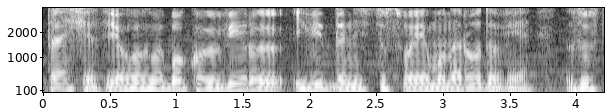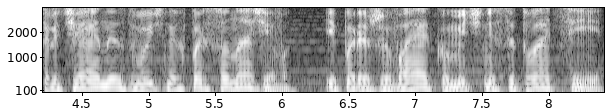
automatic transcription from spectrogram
Таші з його глибокою вірою і відданістю своєму народові зустрічає незвичних персонажів і переживає комічні ситуації,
